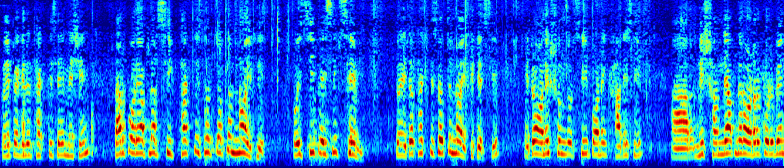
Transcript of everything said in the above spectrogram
তো এই প্যাকেজে থাকতেছে এই মেশিন তারপরে আপনার সিপ থাকতেছে হচ্ছে আপনার নয় ফিট ওই সিপ এই সিপ সেম তো এটা থাকতেছে হচ্ছে নয় ফিটের সিপ এটা অনেক সুন্দর সিপ অনেক হাডি সিপ আর নিঃসন্দেহে আপনারা অর্ডার করবেন,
